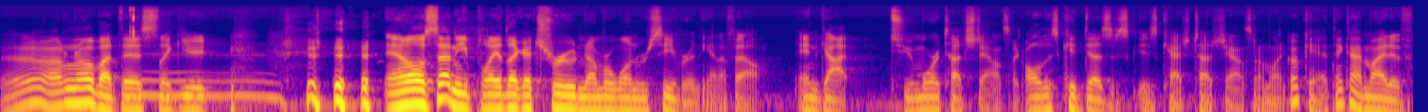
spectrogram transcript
oh, i don't know about this. Like you and all of a sudden he played like a true number one receiver in the nfl and got two more touchdowns. Like all this kid does is, is catch touchdowns. And i'm like okay i think i might have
